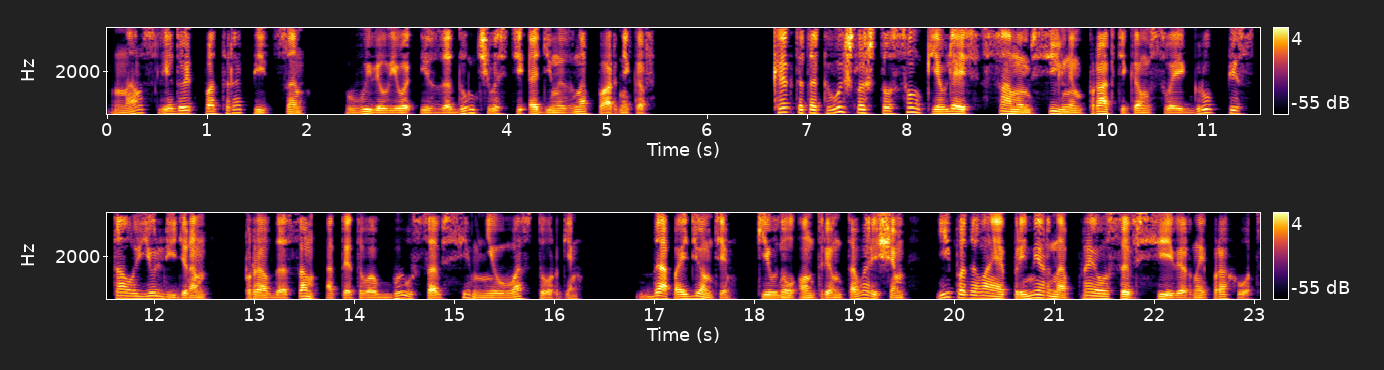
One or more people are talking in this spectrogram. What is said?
нам следует поторопиться», – вывел его из задумчивости один из напарников. Как-то так вышло, что Сонг, являясь самым сильным практиком в своей группе, стал ее лидером. Правда, сам от этого был совсем не в восторге. «Да, пойдемте», – кивнул он трем товарищам и, подавая пример, направился в северный проход.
